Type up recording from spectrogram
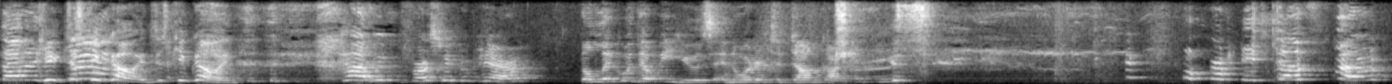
That Keep, just keep going. Just keep going. How we first we prepare the liquid that we use in order to dunk our cookies before we dust them.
